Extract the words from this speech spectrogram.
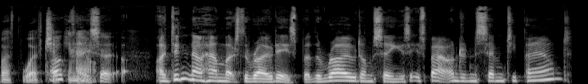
worth worth checking okay, out. so I didn't know how much the Rode is, but the Rode I'm seeing is it's about 170 pound.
